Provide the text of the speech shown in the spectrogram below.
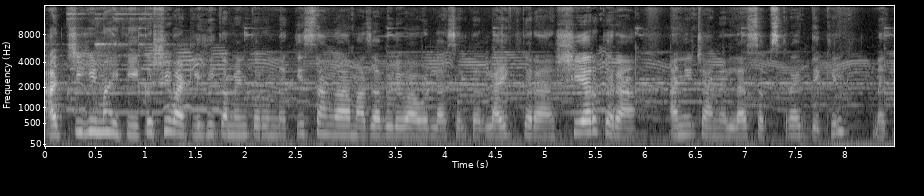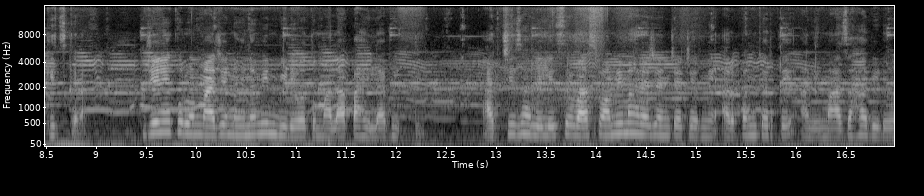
आजची ही माहिती कशी वाटली ही कमेंट करून नक्कीच सांगा. माझा व्हिडिओ आवडला असेल तर लाईक करा शेअर करा आणि चॅनलला सबस्क्राईब देखील नक्कीच करा. जेणेकरून माझे नवनवीन व्हिडिओ तुम्हाला पाहायला भेटतील. आजची झालेली सेवा स्वामी महाराजांच्या चरणी अर्पण करते आणि माझा हा व्हिडिओ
